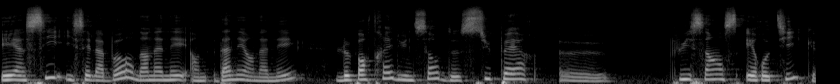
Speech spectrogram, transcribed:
Et ainsi, il s'élabore d'année en, en, année le portrait d'une sorte de super euh, puissance érotique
